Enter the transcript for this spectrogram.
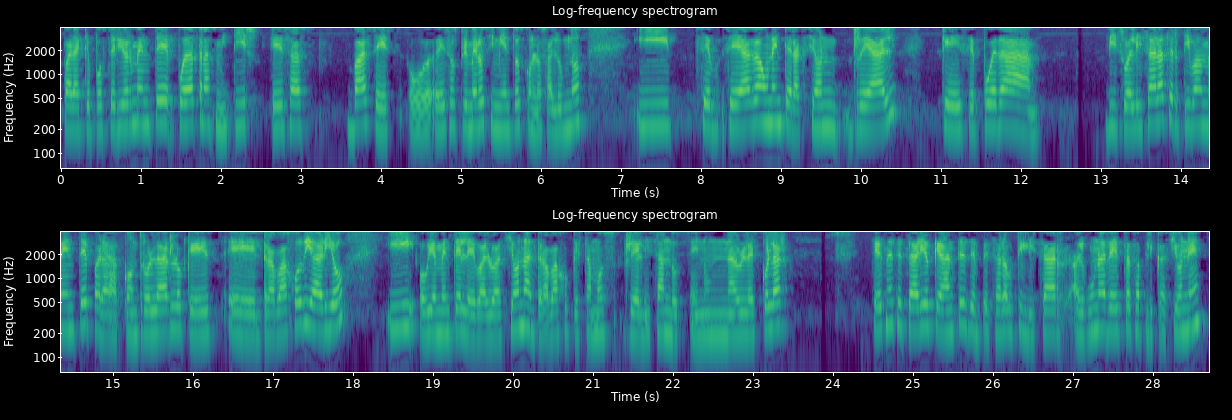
para que posteriormente pueda transmitir esas bases o esos primeros cimientos con los alumnos y se, se haga una interacción real que se pueda visualizar asertivamente para controlar lo que es eh, el trabajo diario y obviamente la evaluación al trabajo que estamos realizando en un aula escolar. Es necesario que antes de empezar a utilizar alguna de estas aplicaciones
